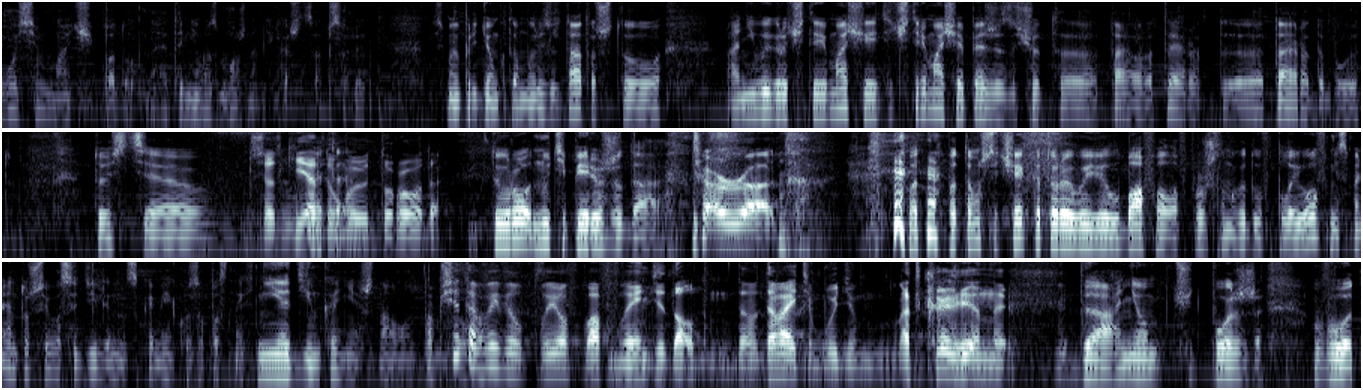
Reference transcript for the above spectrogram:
8 матчей подобное. Это невозможно, мне кажется, абсолютно. То есть мы придем к тому результату, что они выиграют 4 матча, и эти 4 матча, опять же, за счет э, Тайра, Тайра, э, Тайрода будут. То есть... Э, Все-таки, я думаю, Турода. Туро, ну, теперь уже да. Тарод. Потому что человек, который вывел Баффало в прошлом году в плей-офф, несмотря на то, что его садили на скамейку запасных, не один, конечно, он. Вообще-то вывел плей-офф Баффало Энди Далтон. давайте будем откровенны. Да, о нем чуть позже. Вот,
